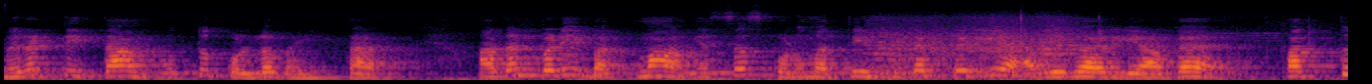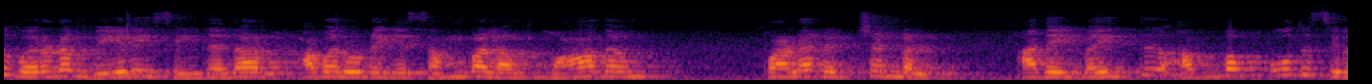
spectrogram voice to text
மிரட்டித்தான் ஒத்துக்கொள்ள வைத்தார். அதன்படி பத்மா எஸ்எஸ் குழுமத்தின் மிகப்பெரிய அதிகாரியாக பத்து வருடம் வேலை செய்ததால் அவருடைய சம்பளம் மாதம் பல லட்சங்கள். அதை வைத்து அவ்வப்போது சில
